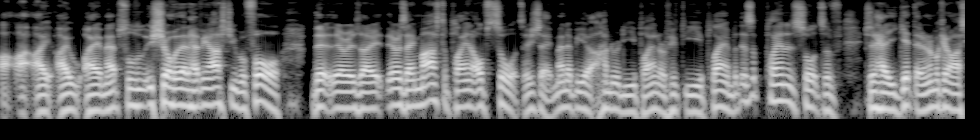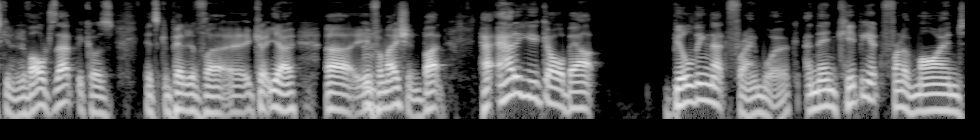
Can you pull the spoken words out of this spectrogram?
I, I, I am absolutely sure without having asked you before that there is a there is a master plan of sorts. As you say, it may not be a hundred year plan or a fifty year plan, but there's a plan of sorts of to how you get there. And I'm not going to ask you to divulge that because it's competitive, uh, you know, uh, mm. information. But how, how do you go about building that framework and then keeping it front of mind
